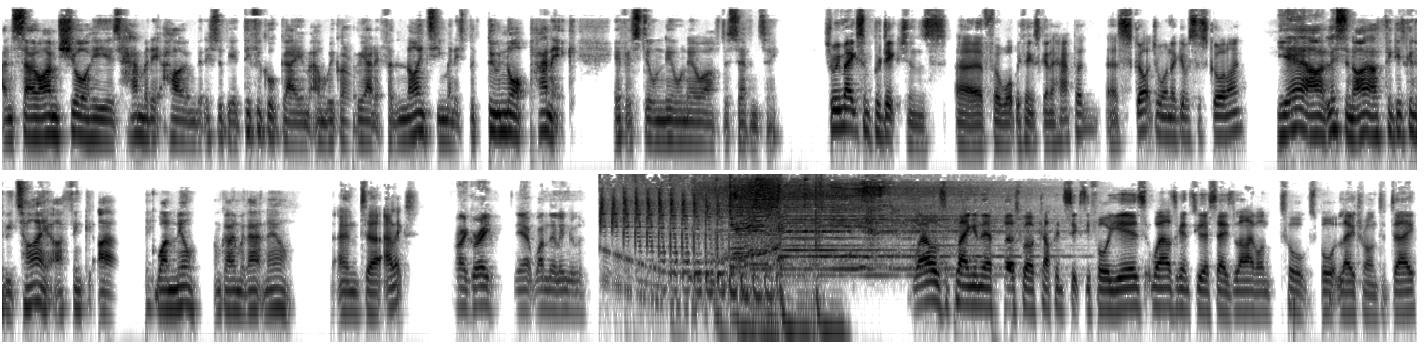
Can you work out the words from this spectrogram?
And so I'm sure he has hammered it home that this will be a difficult game and we've got to be at it for 90 minutes, but do not panic if it's still nil nil after 70. Should we make some predictions uh, for what we think is going to happen? Uh, Scott, do you want to give us a scoreline? Yeah, uh, listen, I, I, think it's going to be tight. I think I 1 0. I'm going with that now. And uh, Alex? I agree. Yeah, 1 0 England. Wales are playing in their first World Cup in 64 years. Wales against USA is live on Talk Sport later on today.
